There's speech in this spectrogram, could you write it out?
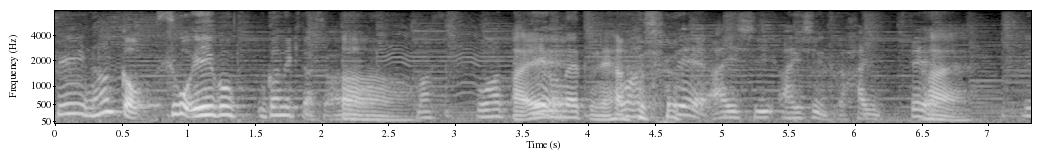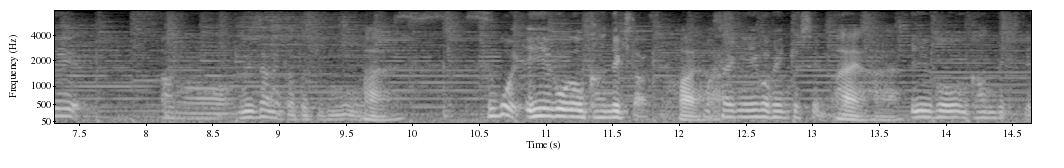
酔なんかすごい英語浮かんできたんですよ。あま、終わってあ英語のやつね。終わって IC IC が入って、はい、であの目覚めた時に、はい、すごい英語が浮かんできたんですよ。はいはい、まあ最近英語勉強してるんで、はいはい、英語浮かんできて、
